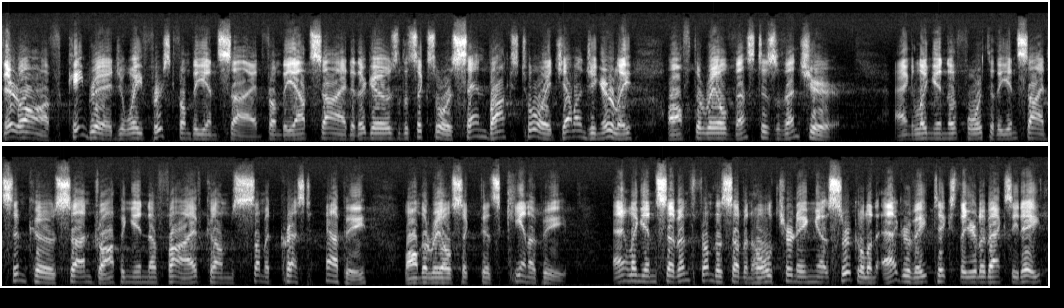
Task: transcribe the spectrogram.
they're off. Cambridge away first from the inside. From the outside, there goes the six horse Sandbox Toy challenging early off the rail Vestas Venture. Angling in the fourth to the inside, Simcoe's Sun dropping in the five comes Summit Crest Happy. On the rail sixth is Canopy. Angling in seventh from the seven hole, turning circle and aggravate takes the early backseat eighth.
